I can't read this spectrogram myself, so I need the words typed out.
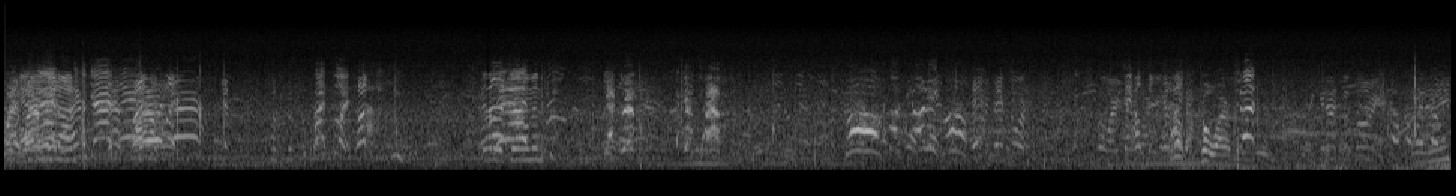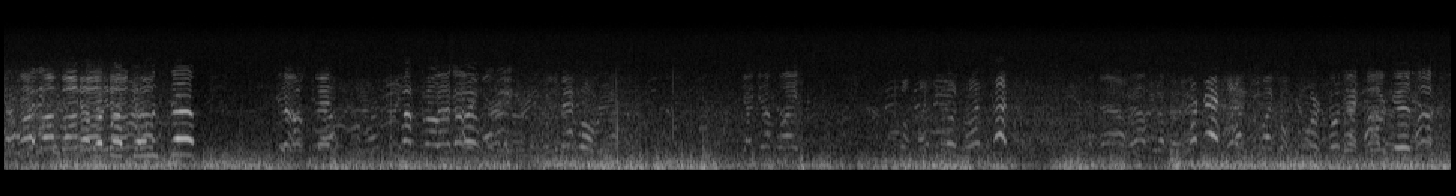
Wait, wait, wait, on. Again. High foot. Good work, gentlemen. Yeah, grip. Again, trap. Go, come Johnny. Go. David, back door. Go, Wire. You gotta help there. You gotta help. Go, Wire. Shut. White. Marcus.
